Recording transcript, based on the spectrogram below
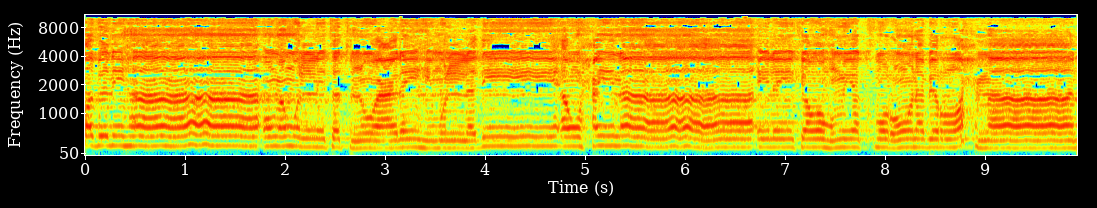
قبلها أمم لتتلو عليهم الذي أوحينا إليك وهم يكفرون بالرحمن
